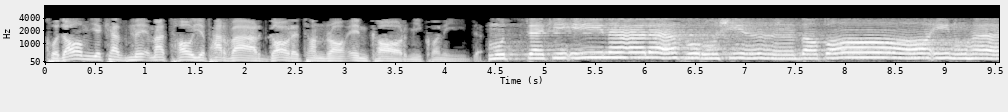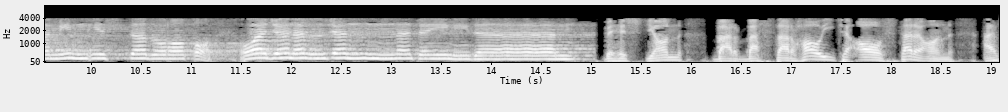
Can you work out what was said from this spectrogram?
کدام یک از نعمتهای پروردگارتان را انکار می کنید متكئين على فرش بطائنها من استبرق وجنى الجنتين دان. بهشتیان بر بسترهایی که آستر آن از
